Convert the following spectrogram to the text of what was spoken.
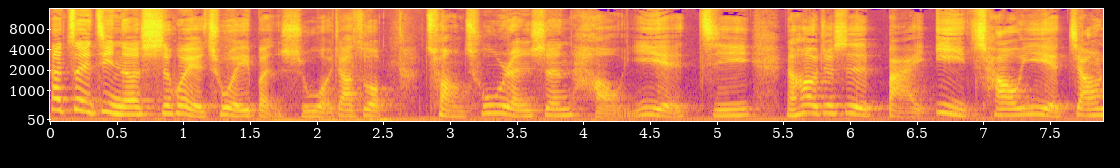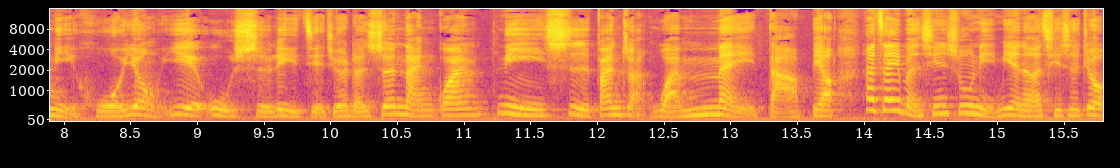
那最近呢，诗慧也出了一本书哦，叫做《闯出人生好业绩》，然后就是百亿超业，教你活用业务实力解决人生难关，逆势翻转，完美达标。那在一本新书里面呢，其实就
